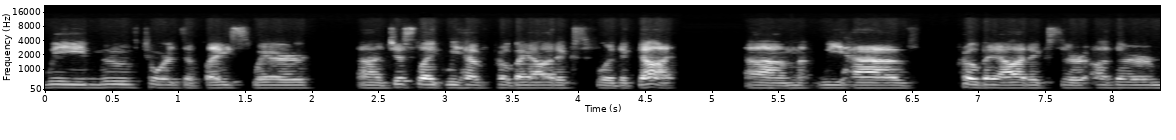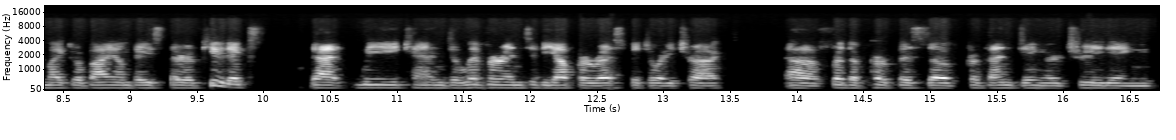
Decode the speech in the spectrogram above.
we move towards a place where, uh, just like we have probiotics for the gut, um, we have probiotics or other microbiome based therapeutics that we can deliver into the upper respiratory tract uh, for the purpose of preventing or treating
